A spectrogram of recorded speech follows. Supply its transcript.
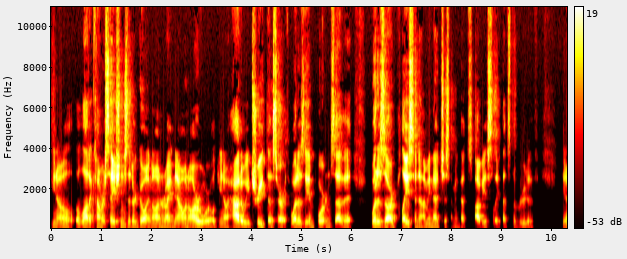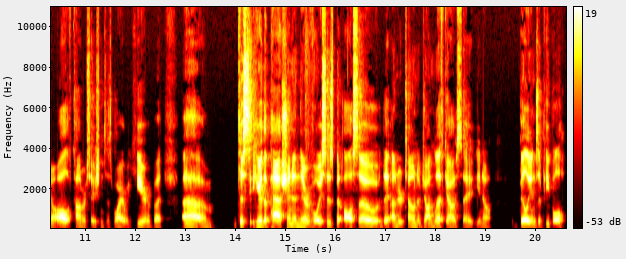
you know a lot of conversations that are going on right now in our world. You know, how do we treat this earth? What is the importance of it? What is our place in it? I mean, that just I mean that's obviously that's the root of you know all of conversations is why are we here? But um, to hear the passion in their voices, but also the undertone of John Lithgow say, you know, billions of people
